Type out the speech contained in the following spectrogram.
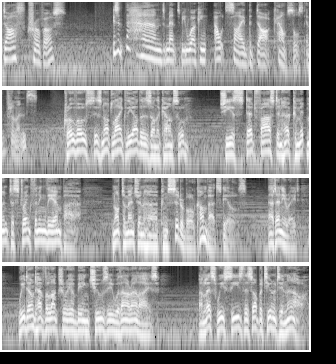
Darth Krovos? Isn't the Hand meant to be working outside the Dark Council's influence? Krovos is not like the others on the Council. She is steadfast in her commitment to strengthening the Empire, not to mention her considerable combat skills. At any rate, we don't have the luxury of being choosy with our allies. Unless we seize this opportunity now,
